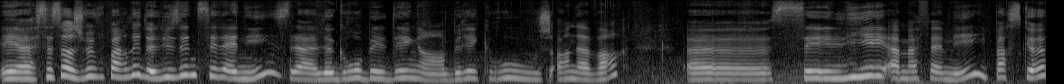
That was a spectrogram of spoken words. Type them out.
Et euh, c'est ça, je vais vous parler de l'usine Célanise, le gros building en briques rouges en avant. Euh, c'est lié à ma famille parce que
